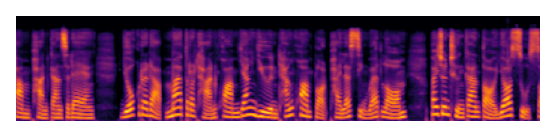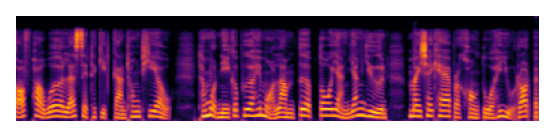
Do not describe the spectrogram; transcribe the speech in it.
ธรรมผ่านการแสดง ยกระดับมาตรฐานความยั่งยืนทั้งความปลอดภัยและสิ่งแวดล้อม ไปจนถึงการต่อยอดสู่ซอฟต์พาวเวอร์และเศรษฐกิจการท่องเที่ยว ทั้งหมดนี้ก็เพื่อให้หมอลำเติบโตอย่างยั่งยืน ไม่ใช่แค่ประคองตัวให้อยู่รอดไป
